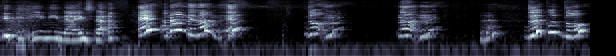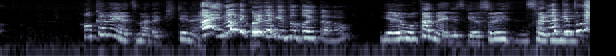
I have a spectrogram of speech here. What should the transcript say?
え、意味ないじゃん。なんでなんで？え？どん？な、ん？どういうこと？他のやつまだ来てない。あ、えなんでこれだけ届いたの？いや、わかんないですけど、それ、これだけ届い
